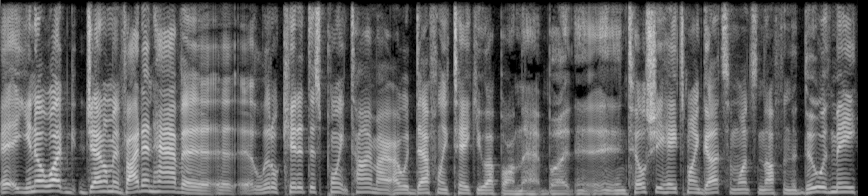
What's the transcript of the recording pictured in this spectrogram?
Uh, you know what, gentlemen? If I didn't have a, a, a little kid at this point in time, I, I, would definitely take you up on that. But uh, until she hates my guts and wants nothing to do with me,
